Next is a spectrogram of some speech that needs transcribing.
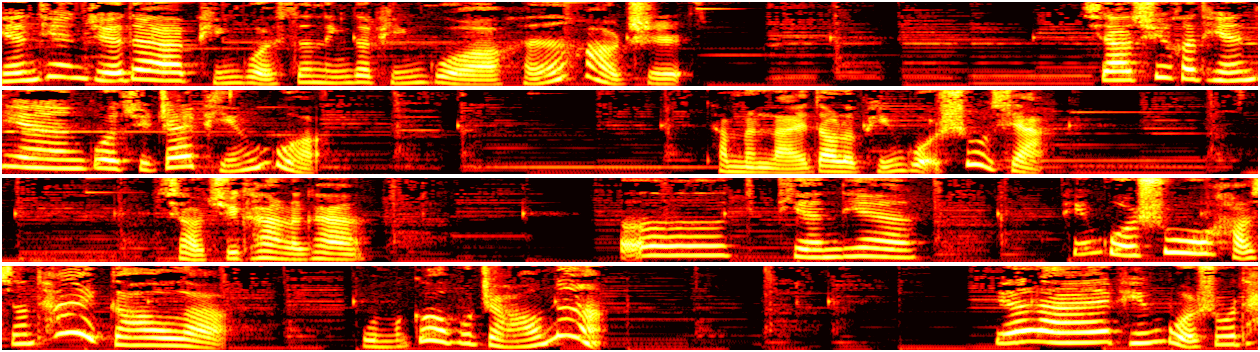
甜甜觉得苹果森林的苹果很好吃。小趣和甜甜过去摘苹果。他们来到了苹果树下。小趣看了看，呃，甜甜，苹果树好像太高了，我们够不着呢。原来苹果树太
